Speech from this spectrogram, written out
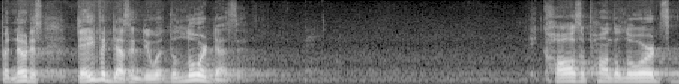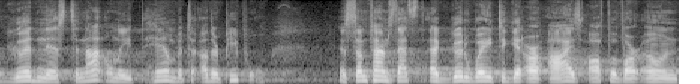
But notice, David doesn't do it, the Lord does it. He calls upon the Lord's goodness to not only him, but to other people. And sometimes that's a good way to get our eyes off of our own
